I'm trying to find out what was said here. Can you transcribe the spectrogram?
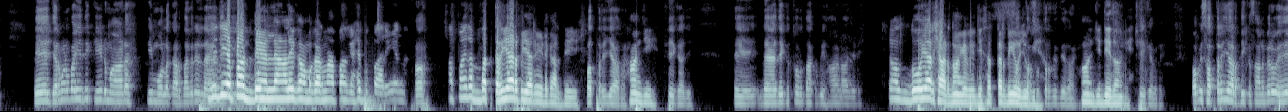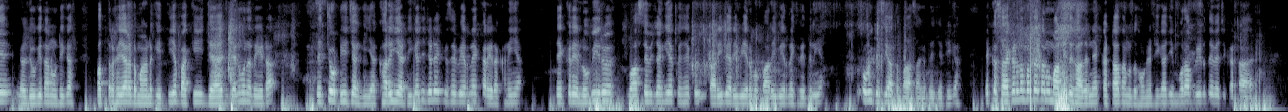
ਤੇ ਜਰਮਨ ਬਾਈ ਇਹਦੀ ਕੀ ਡਿਮਾਂਡ ਕੀ ਮੁੱਲ ਕਰਦਾ ਵੀਰੇ ਲੈ ਵੀਰ ਦੇ ਜੀ ਆਪਾਂ ਦੇਣ ਲੈਣ ਵਾਲੇ ਕੰਮ ਕਰਨਾ ਆਪਾਂ ਕਿਸੇ ਵਪਾਰੀ ਆ ਹਾਂ। ਆਪਾਂ ਇਹਦਾ 72000 ਰੁਪਇਆ ਰੇਟ ਕਰਦੇ ਜੀ। 72000 ਹਾਂਜੀ। ਠੀਕ ਆ ਜੀ। ਤੇ ਲੈ ਦੇ ਕਿੱਥੋਂ ਤੱਕ ਵੀ ਹਾਂ ਨਾ ਜਿਹੜੀ। ਚਲ 2000 ਛੱਡ ਦਾਂਗੇ ਵੀਰ ਜੀ 70 ਦੀ ਹੋ 70 ਜਾਊਗੀ 70 ਦੀ ਦੇ ਦਾਂਗੇ। ਹਾਂਜੀ ਦੇ ਦਾਂਗੇ। ਠੀਕ ਹੈ ਵੀਰੇ। ਉਹ ਵੀ 70000 ਦੀ ਕਿਸਾਨ ਵੀਰੋ ਇਹ ਮਿਲ ਜੂਗੀ ਤੁਹਾਨੂੰ ਠੀਕ ਆ? 75000 ਡਿਮਾਂਡ ਕੀਤੀ ਆ ਬਾਕੀ ਜਾਇਜ਼ ਜੈਨੂਨ ਰੇਟ ਆ ਤੇ ਝੋਟੀ ਚੰਗੀ ਆ ਖਰੀ ਆ ਠੀਕ ਆ ਜੀ? ਜਿਹੜੇ ਕਿਸੇ ਵੀਰ ਨੇ ਘਰੇ ਰੱਖਣੀ ਆ ਤੇ ਘਰੇਲੂ ਵੀਰ ਵਾਸਤੇ ਵੀ ਚੰਗੀ ਆ ਕਿਸੇ ਕੋਈ ਕਾਰੀ ਵਿਹਾਰੀ ਵੀਰ ਵਪਾਰੀ ਵੀਰ ਨੇ ਖਰੀਦਣੀ ਆ ਉਹ ਵੀ ਤੁਸੀਂ ਹੱਥ ਪਾ ਸਕਦੇ ਜੇ ਠੀਕ ਆ? ਇੱਕ ਸੈਕਿੰਡ ਨੰਬਰ ਤੇ ਤੁਹਾਨੂੰ ਮਾਲੀ ਦਿਖਾ ਦਿੰਨੇ ਆ ਕੱਟਾ ਤੁਹਾਨੂੰ ਦਿਖਾਉਣੇ ਠੀਕ ਆ ਜੀ? ਮੋਹਰਾ ਬਰੀਡ ਦੇ ਵਿੱਚ ਕੱਟਾ ਹੈ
